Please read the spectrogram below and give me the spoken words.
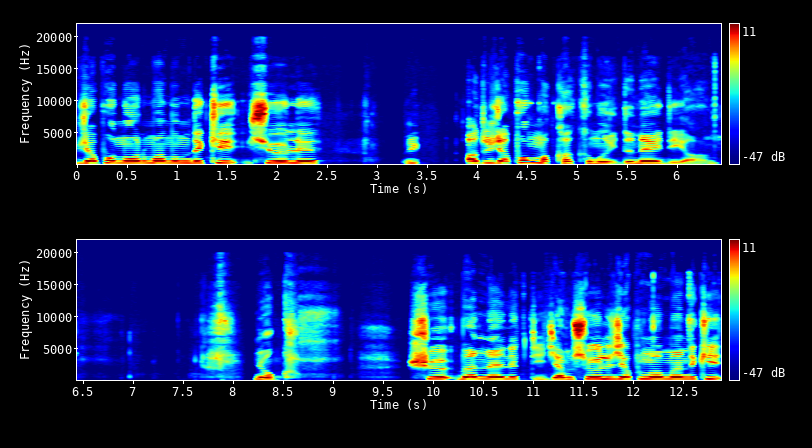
Japon ormanındaki şöyle adı Japon makakı mıydı? Neydi ya? Yok. Şu ben leylek diyeceğim. Şöyle Japon ormanındaki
